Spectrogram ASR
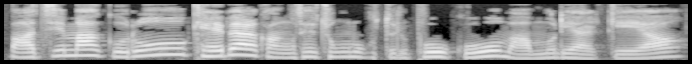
마지막으로 개별 강세 종목들 보고 마무리할게요.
